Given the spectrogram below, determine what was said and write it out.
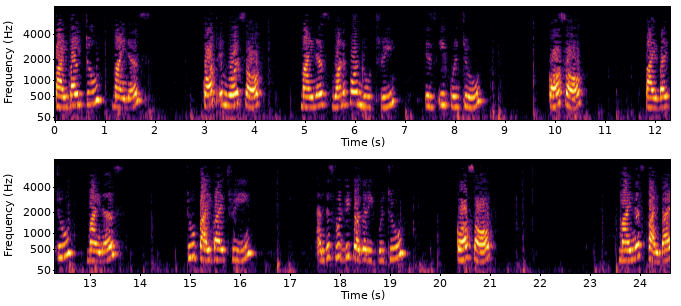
pi by 2 minus cot inverse of minus 1 upon root 3 is equal to cos of pi by 2 minus 2 pi by 3 and this would be further equal to cos of minus pi by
